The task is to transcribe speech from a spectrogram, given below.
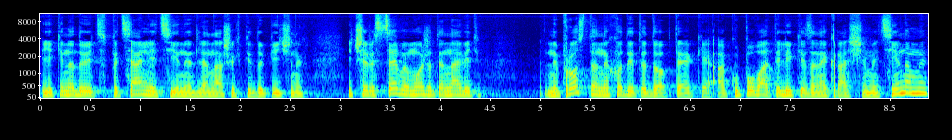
які надають спеціальні ціни для наших підопічних. І через це ви можете навіть не просто не ходити до аптеки, а купувати ліки за найкращими цінами,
